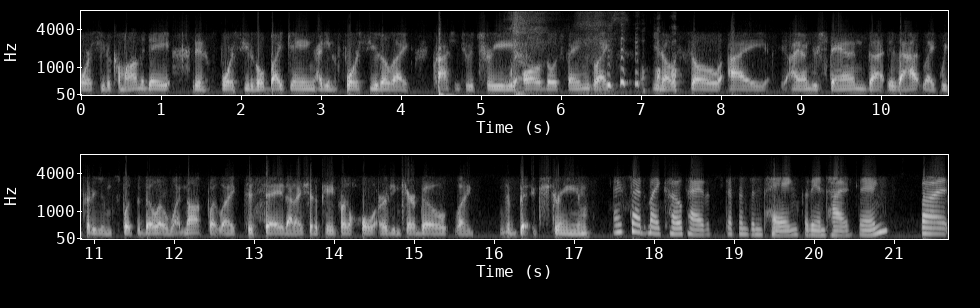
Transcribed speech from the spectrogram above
force you to come on the date. I didn't force you to go biking. I didn't force you to like crash into a tree. All of those things, like, you know. So I, I understand that that like we could have even split the bill or whatnot. But like to say that I should have paid for the whole urgent care bill, like, the a bit extreme. I said my copay was different than paying for the entire thing, but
